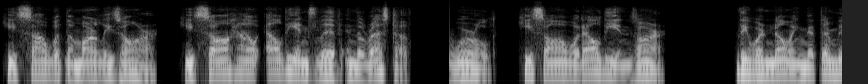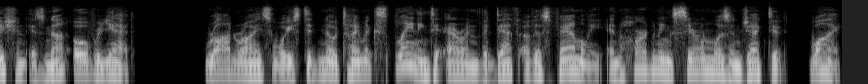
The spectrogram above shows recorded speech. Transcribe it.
He saw what the Marleys are, he saw how Eldians live in the rest of world, he saw what Eldians are. They were knowing that their mission is not over yet, Rod Reiss wasted no time explaining to Eren the death of his family and hardening serum was injected, why?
